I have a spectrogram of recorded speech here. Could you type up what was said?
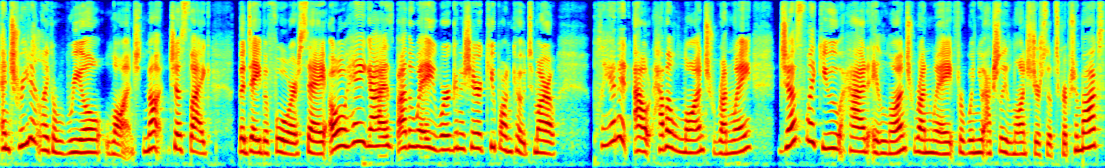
and treat it like a real launch, not just like the day before say, oh, hey guys, by the way, we're going to share a coupon code tomorrow. plan it out, have a launch runway, just like you had a launch runway for when you actually launched your subscription box.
